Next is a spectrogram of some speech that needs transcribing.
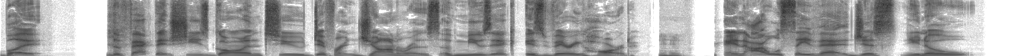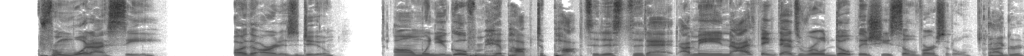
but the fact that she's gone to different genres of music is very hard, Mm-hmm. and I will say that just you know, from what I see, other artists do. Um, when you go from hip hop to pop to this to that, I mean, I think that's real dope that she's so versatile. I agree.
